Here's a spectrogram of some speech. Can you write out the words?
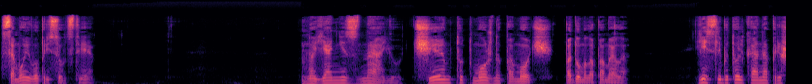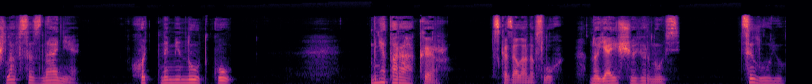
само его присутствие. «Но я не знаю, чем тут можно помочь», — подумала Памела. «Если бы только она пришла в сознание, хоть на минутку». «Мне пора, Кэр», — сказала она вслух, — «но я еще вернусь. Целую».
